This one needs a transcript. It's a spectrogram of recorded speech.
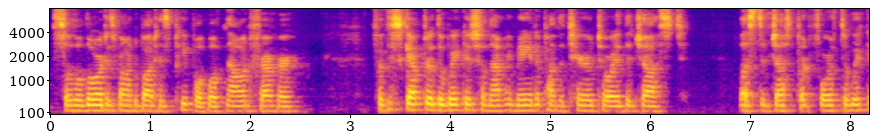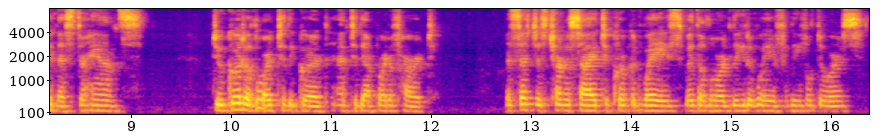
so the Lord is round about his people, both now and forever. For the scepter of the wicked shall not remain upon the territory of the just, lest the just put forth to wickedness their hands. Do good, O Lord, to the good, and to the upright of heart. Let such as turn aside to crooked ways, may the Lord lead away from evildoers.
